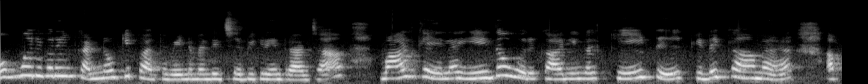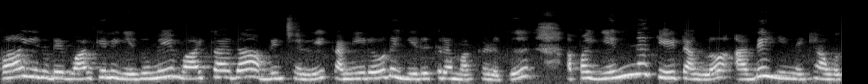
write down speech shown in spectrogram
ஒவ்வொருவரையும் கண்ணோக்கி பார்க்க வேண்டும் என்று ஜெபிக்கிறேன் ராஜா. வாழ்க்கையில் ஏதோ ஒரு காரியங்கள் கேட்டு கிடைக்காம அப்பா என்னுடைய வாழ்க்கையில் எதுவுமே வாய்க்காதா? அப்படின்னு சொல்லி கண்ணீரோடு இருக்கிற மக்களுக்கு அப்பா என்ன கேட்டாங்களோ அதை இன்னைக்கு அவங்க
